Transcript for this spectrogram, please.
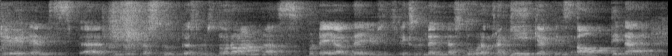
dödens eh, vita skugga som står och andas på dig. Det är just liksom den där stora tragiken finns alltid där.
